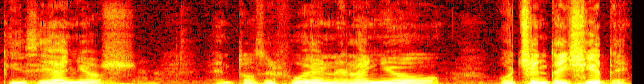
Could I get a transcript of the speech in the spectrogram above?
15 años, entonces fue en el año 87.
